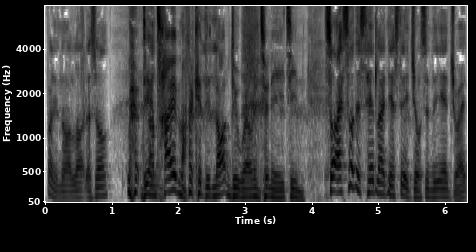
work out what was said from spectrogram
Probably not a lot as well. the um, entire market did not do well in 2018. So I saw this headline yesterday, Joe's in the Edge, right?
